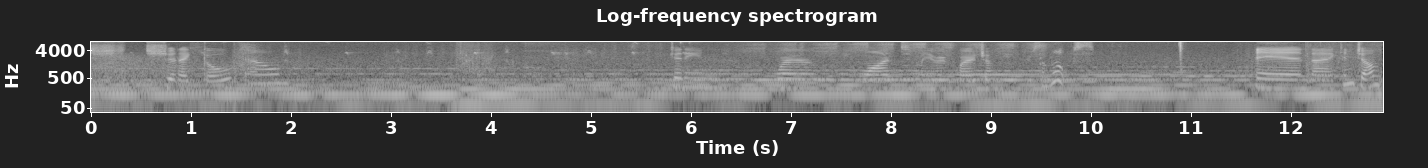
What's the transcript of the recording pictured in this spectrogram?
Sh- should I go down? Getting where we want may require jumping through some hoops. And I can jump.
